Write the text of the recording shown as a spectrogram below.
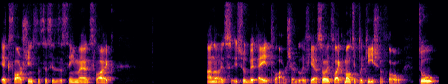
X large instances is the same as like, I know it's it should be eight large, I believe. Yeah, so it's like multiplication flow. Two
